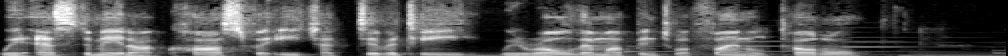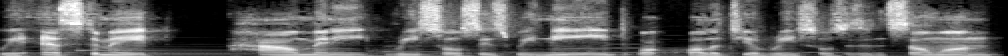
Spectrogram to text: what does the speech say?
We estimate our costs for each activity. We roll them up into a final total. We estimate how many resources we need, what quality of resources, and so on.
